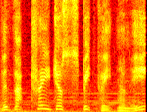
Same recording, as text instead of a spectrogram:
Did that tree just speak to me?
